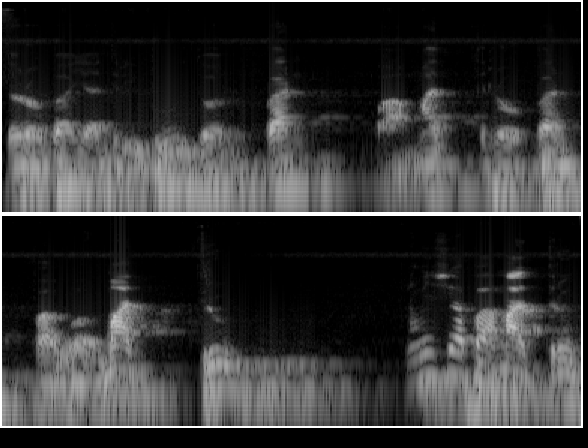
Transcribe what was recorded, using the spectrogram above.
Doroba ya dribu dorban wa madroban wa madrub. Namanya siapa? Madrub.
